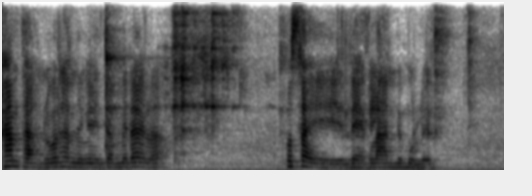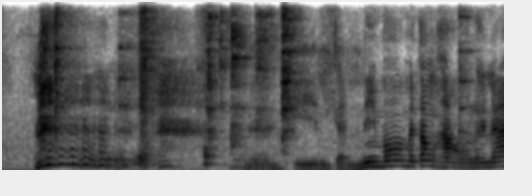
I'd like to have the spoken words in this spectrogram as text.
ห้ามถามด้วยว่าทำยังไงจำไม่ได้แล้ว ก็ใส่แหลกลานไปหมดเลยกินกันนี่โมไม่ต้องเห่าเลยนะ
